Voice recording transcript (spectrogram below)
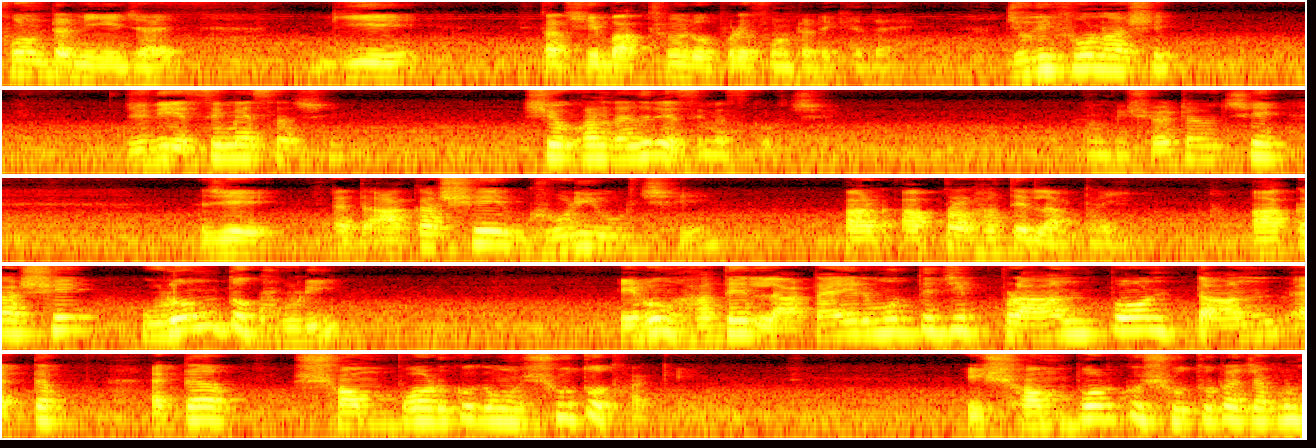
ফোনটা নিয়ে যায়, গিয়ে তার সেই বাথরুমের ওপরে ফোনটা রেখে দেয়। যদি ফোন আসে, যদি এস এম এস আসে সে ওখানে দাঁড়িয়ে এস এম এস করছে। বিষয়টা হচ্ছে যে, একটা আকাশে ঘুড়ি উঠছে আর আপনার হাতে লাটাই। আকাশে উড়ন্ত ঘুড়ি এবং হাতের লাটাইয়ের মধ্যে যে প্রাণপণ টান, একটা একটা সম্পর্ক কেমন সুতো থাকে। এই সম্পর্ক সুতোটা যখন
